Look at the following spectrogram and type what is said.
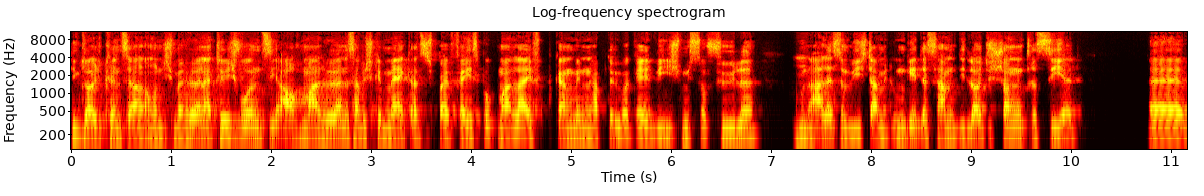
die Leute können es ja auch nicht mehr hören. Natürlich wollen sie auch mal hören, das habe ich gemerkt, als ich bei Facebook mal live gegangen bin und habe da übergeredet, wie ich mich so fühle mhm. und alles und wie ich damit umgehe. Das haben die Leute schon interessiert. Äh,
